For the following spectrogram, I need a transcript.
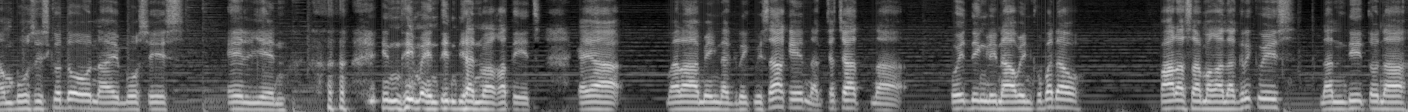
ang boses ko doon ay boses alien. Hindi maintindihan mga katits. Kaya maraming nag-request sa akin, nagchat-chat na pwedeng linawin ko ba daw. Para sa mga nag-request, nandito na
